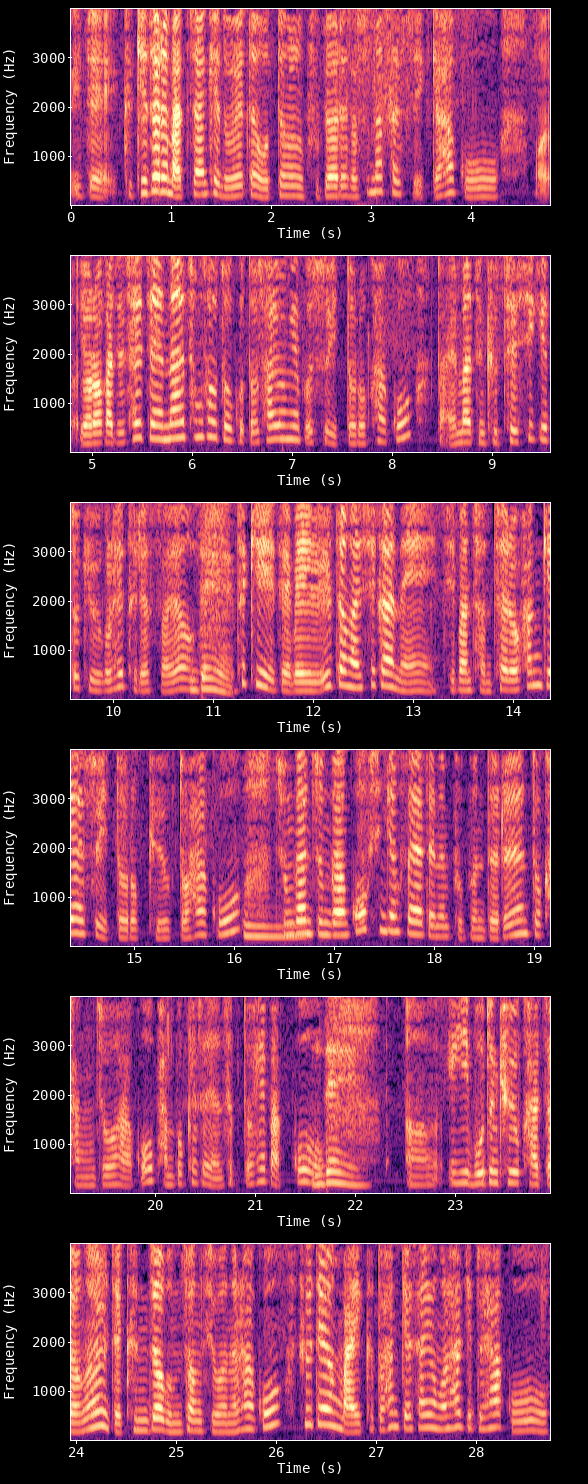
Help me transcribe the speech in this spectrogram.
이제 그 계절에 맞지 않게 놓여있던 옷 등을 구별해서 수납할 수 있게 하고 어, 여러 가지 세제나 청소 도구도 사용해 볼 수 있도록 하고 또 알맞은 교체 시기도 교육을 해드렸어요. 네. 특히 이제 매일 일정한 시간에 집안 전체를 환기할 수 있도록 교육도 하고 음. 중간중간 꼭 신경 써야 되는 부분들은 또 강조하고 반복해서 연습도 해봤고 네. 어, 이 모든 교육 과정을 이제 근접 음성 지원을 하고 휴대용 마이크도 함께 사용을 하기도 하고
